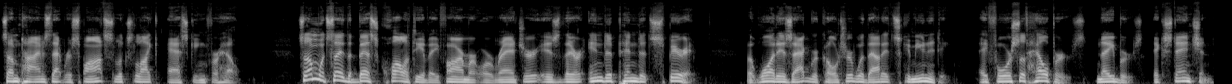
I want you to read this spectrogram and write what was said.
Sometimes that response looks like asking for help. Some would say the best quality of a farmer or rancher is their independent spirit. But what is agriculture without its community? A force of helpers, neighbors, extension,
